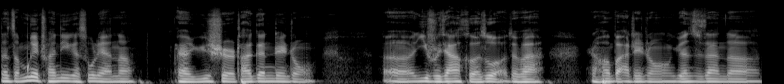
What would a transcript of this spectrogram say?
那怎么给传递给苏联呢？啊，于是他跟这种呃艺术家合作，对吧？然后把这种原子弹的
